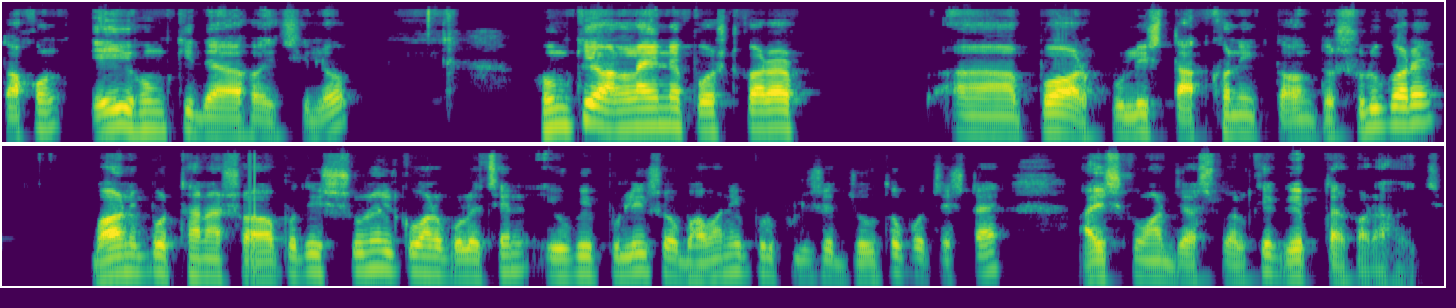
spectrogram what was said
তখন এই হুমকি দেওয়া হয়েছিল। হুমকি অনলাইনে পোস্ট করার পর পুলিশ তাৎক্ষণিক তদন্ত শুরু করে। ভবানীপুর থানার সভাপতি সুনীল কুমার বলেছেন, ইউপি পুলিশ ও ভবানীপুর পুলিশের যৌথ প্রচেষ্টায় আয়ুষ কুমার জয়সওয়ালকে গ্রেপ্তার করা হয়েছে।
